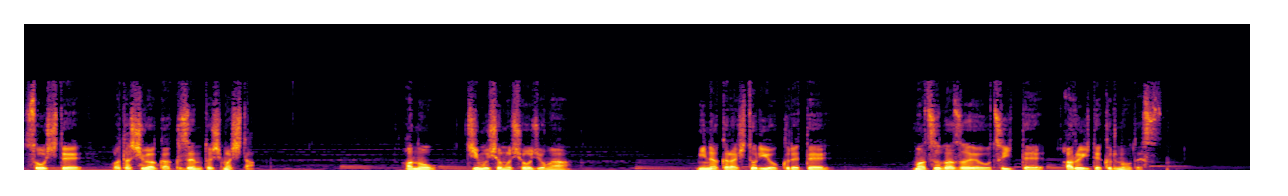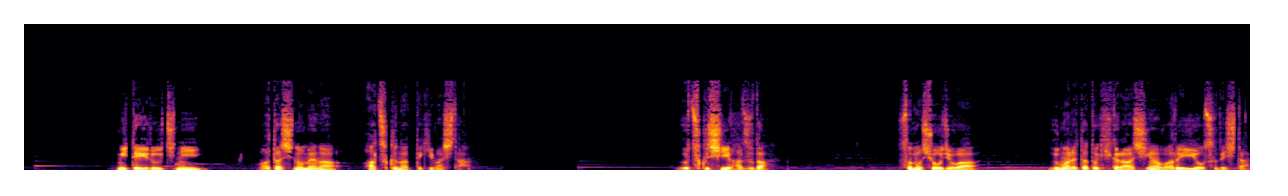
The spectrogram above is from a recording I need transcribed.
そうして私は愕然としました。あの事務所の少女が皆から一人遅れて松葉杖をついて歩いてくるのです。見ているうちに私の目が熱くなってきました。美しいはずだ。その少女は生まれた時から足が悪い様子でした。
